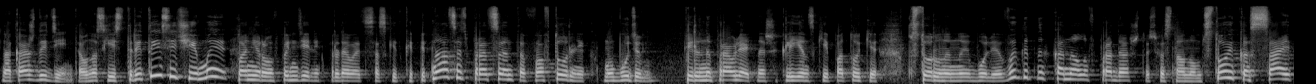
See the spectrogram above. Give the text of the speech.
на каждый день. Да, у нас есть 3000, и мы планируем в понедельник продавать со скидкой 15%, во вторник мы будем перенаправлять наши клиентские потоки в сторону наиболее выгодных каналов продаж, то есть в основном стойка, сайт,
